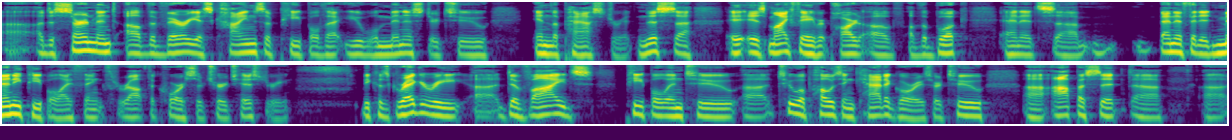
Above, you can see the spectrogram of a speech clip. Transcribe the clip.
uh, a discernment of the various kinds of people that you will minister to in the pastorate. And this uh, is my favorite part of, of the book, and it's um, benefited many people, I think, throughout the course of church history, because Gregory uh, divides people into uh, two opposing categories or two uh, opposite uh, uh,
